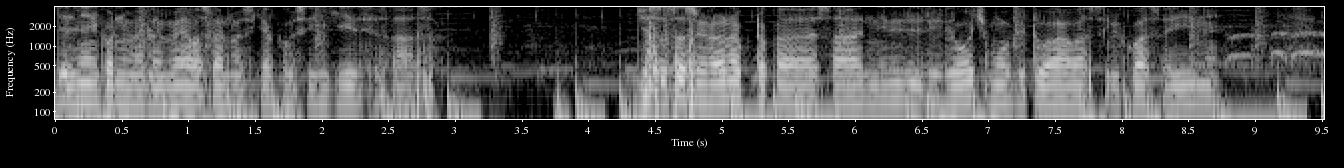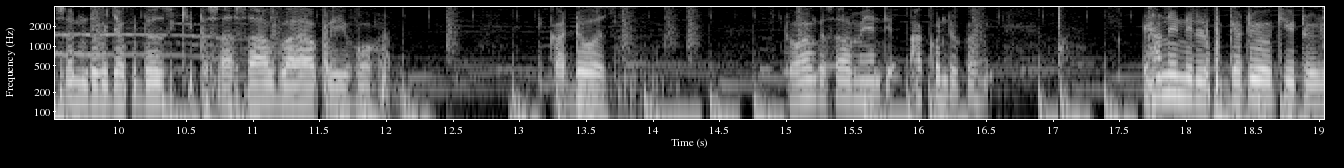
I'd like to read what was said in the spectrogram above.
Jenye nilikuwa nimelemewa sana nimesikia ka usingizi sasa. Juu sasa sinaona kutoka saa nini niliwatch movie two ilikuwa saa nne. So nilikuja kudozi kitu saa saba hapo hivyo nikadoza mtu wangu saa miendi ako ndio yani nilipiga tu hiyo kitu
